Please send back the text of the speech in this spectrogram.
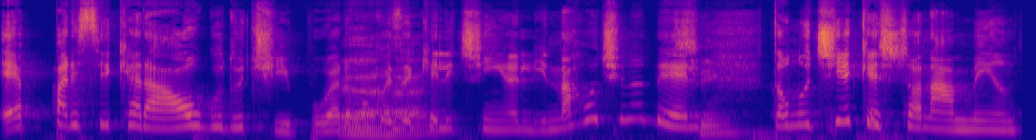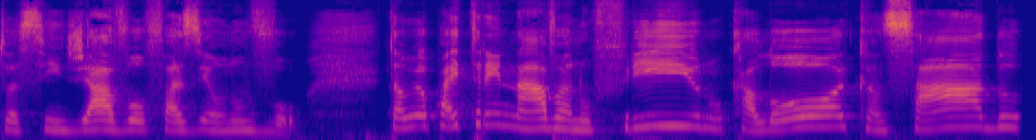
É, parecia que era algo do tipo, era uma Aham. coisa que ele tinha ali na rotina dele. Sim. Então não tinha questionamento assim de ah, vou fazer ou não vou. Então meu pai treinava no frio, no calor, cansado,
